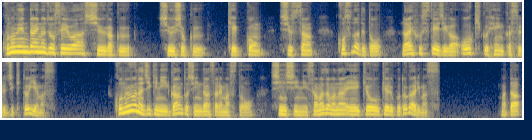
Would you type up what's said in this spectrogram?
この年代の女性は就学、就職、結婚、出産、子育てとライフステージが大きく変化する時期と言えます。このような時期にがんと診断されますと、心身に様々な影響を受けることがあります。また、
